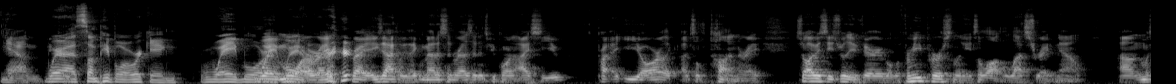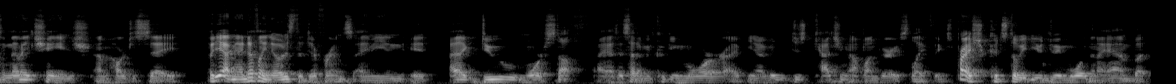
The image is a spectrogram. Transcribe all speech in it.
yeah. Um, Whereas some people are working way more, way more, right? right, exactly. Like medicine residents, people on ICU, ER, like that's a ton, right? So obviously it's really variable. But for me personally, it's a lot less right now. Um, once again, that may change. Um, hard to say. But yeah, I mean, I definitely noticed the difference. I mean, it. I like do more stuff. I, as I said, I've been cooking more. I, you know, I've been just catching up on various life things. Probably could still be even doing more than I am, but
